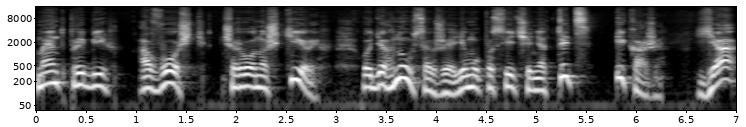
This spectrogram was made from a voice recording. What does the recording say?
Мент прибіг, а вождь червоношкірих одягнувся вже йому посвідчення тиць і каже «Я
